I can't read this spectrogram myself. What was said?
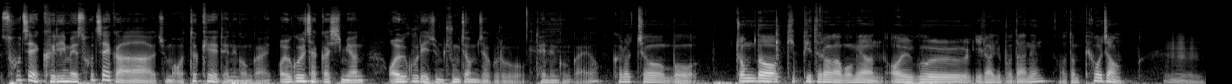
소재 그림의 소재가 좀 어떻게 되는 건가요? 얼굴 작가시면 얼굴이 좀 중점적으로 되는 건가요? 그렇죠. 뭐 좀 더 깊이 들어가 보면 얼굴이라기보다는 어떤 표정 음.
